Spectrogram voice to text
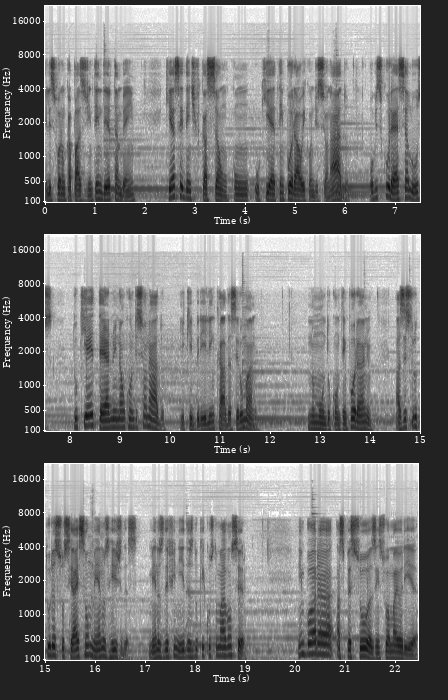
Eles foram capazes de entender também que essa identificação com o que é temporal e condicionado obscurece a luz do que é eterno e não condicionado e que brilha em cada ser humano. No mundo contemporâneo, as estruturas sociais são menos rígidas, menos definidas do que costumavam ser. Embora as pessoas, em sua maioria,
